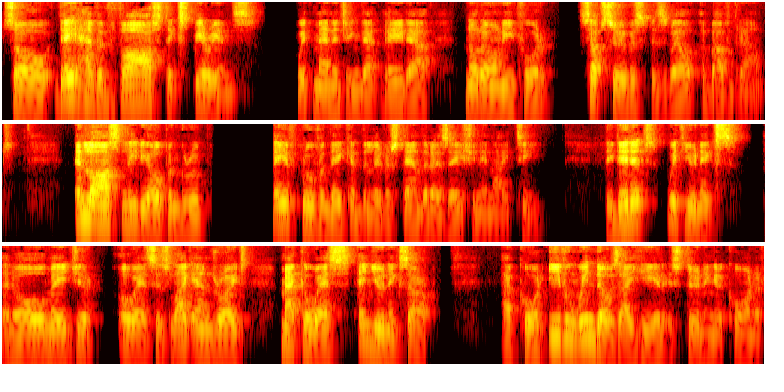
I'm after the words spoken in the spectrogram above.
So they have a vast experience with managing that data, not only for subsurface, but as well above ground. And lastly, the Open Group, they have proven they can deliver standardization in IT. They did it with Unix, and all major OSs like Android, Mac OS, and Unix are, are core. Even Windows, I hear, is turning a corner,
